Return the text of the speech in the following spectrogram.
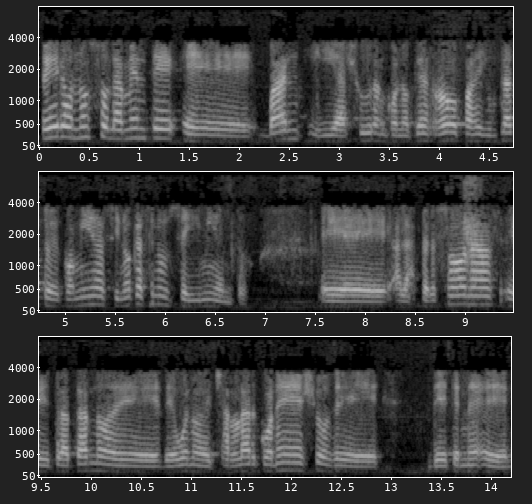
Pero no solamente eh, van y ayudan con lo que es ropa y un plato de comida, sino que hacen un seguimiento eh, a las personas, eh, tratando de, bueno, de charlar con ellos, de, de, eh,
